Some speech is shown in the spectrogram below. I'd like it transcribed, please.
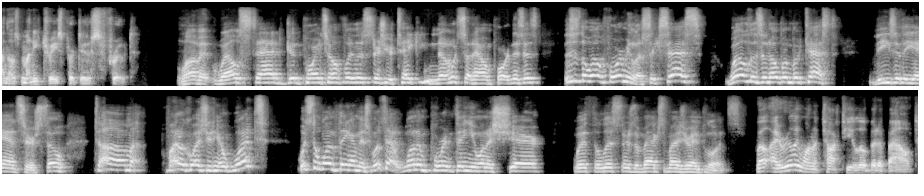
and those money trees produce fruit. Love it. Well said. Good points. Hopefully, listeners, you're taking notes on how important this is. This is the wealth formula. Success Wealth is an open book test. These are the answers. So, Tom, final question here. What what's the one thing I missed? What's that one important thing you want to share with the listeners of Maximize Your Influence? Well, I really want to talk to you a little bit about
